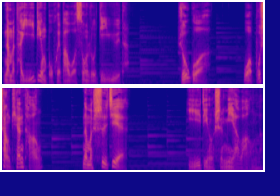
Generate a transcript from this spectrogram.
那么他一定不会把我送入地狱的。如果我不上天堂，那么世界一定是灭亡了。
